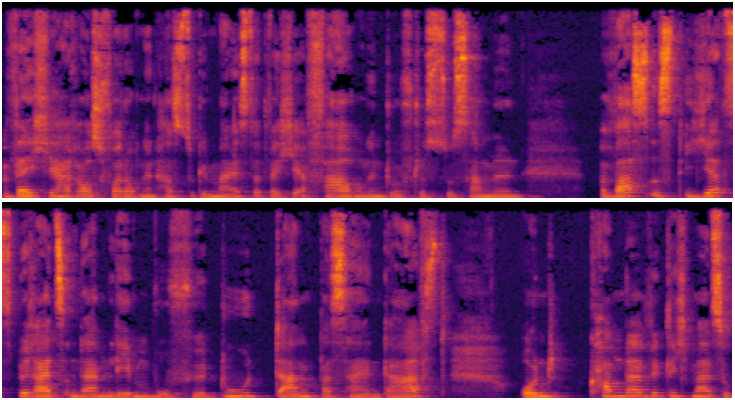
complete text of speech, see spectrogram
Welche Herausforderungen hast du gemeistert? Welche Erfahrungen durftest du sammeln? was ist jetzt bereits in deinem Leben, wofür du dankbar sein darfst und komm da wirklich mal so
